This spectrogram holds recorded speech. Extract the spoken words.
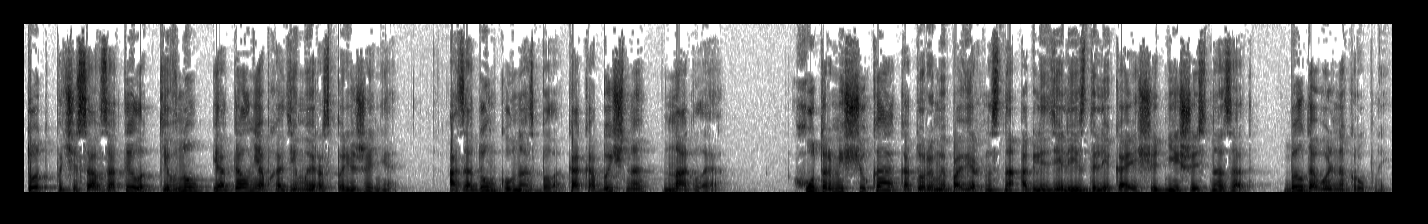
Тот, почесав затылок, кивнул и отдал необходимые распоряжения. А задумка у нас была, как обычно, наглая. Хутор Мещука, который мы поверхностно оглядели издалека еще дней шесть назад, был довольно крупный.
